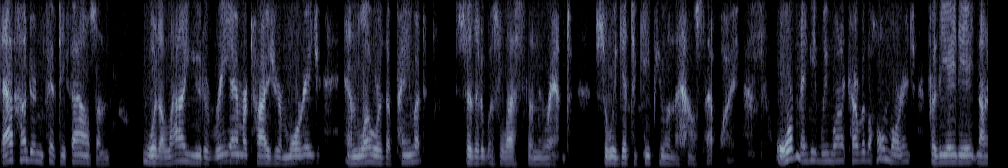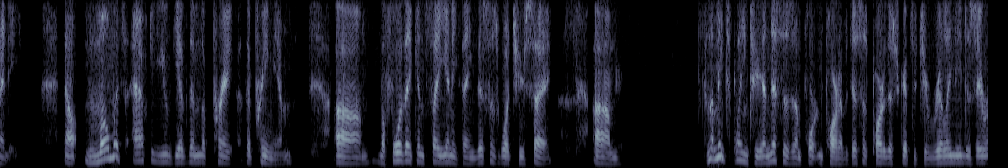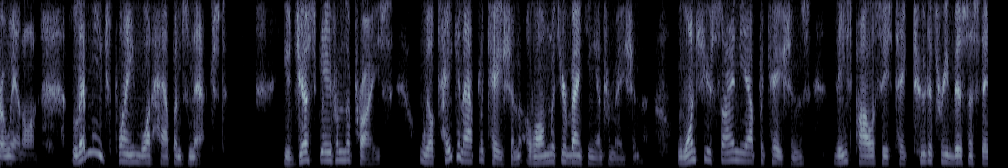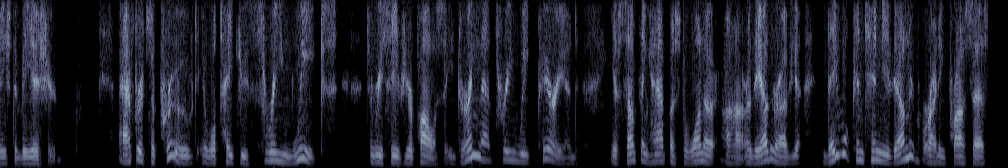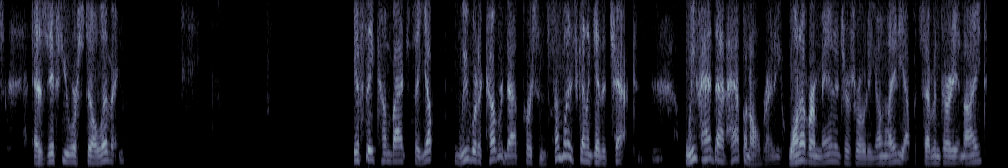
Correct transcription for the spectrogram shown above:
that 150,000 would allow you to re-amortize your mortgage and lower the payment so that it was less than rent. So we get to keep you in the house that way. Or maybe we want to cover the whole mortgage for the 8890. Now, moments after you give them the pre- the premium, um, before they can say anything, this is what you say. Um, let me explain to you, and this is an important part of it. This is part of the script that you really need to zero in on. Let me explain what happens next. You just gave them the price. We'll take an application along with your banking information. Once you sign the applications, these policies take two to three business days to be issued. After it's approved, it will take you three weeks to receive your policy. During that three week period, if something happens to one or, uh, or the other of you, they will continue the underwriting process as if you were still living. If they come back and say, "Yep, we would have covered that person," somebody's going to get a check. We've had that happen already. One of our managers wrote a young lady up at 7:30 at night.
